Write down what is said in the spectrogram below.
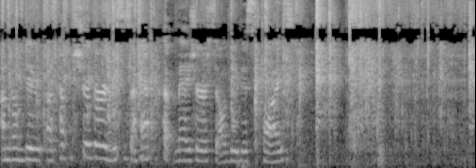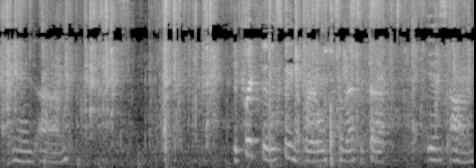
I'm going to do a cup of sugar, and this is a half cup measure, so I'll do this twice. And um, the trick to this peanut brittle, so that's a cup, is um,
